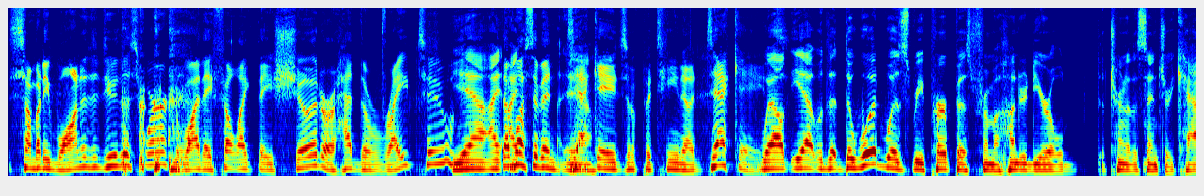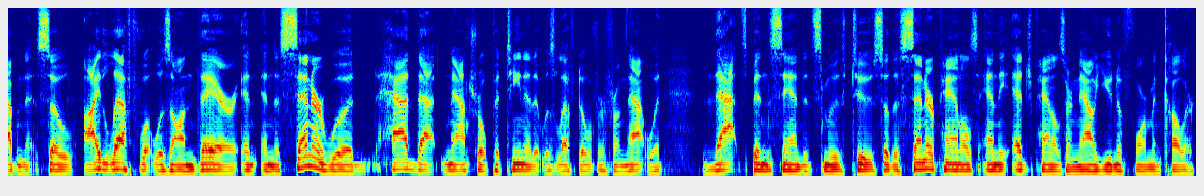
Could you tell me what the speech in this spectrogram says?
somebody wanted to do this work, or why they felt like they should, or had the right to. Yeah, I- that I- must have been yeah. decades of patina. Decades. Well, yeah, the, the wood was repurposed from a hundred year old a turn of the century cabinet. So I left what was on there, and, and the center wood had that natural patina that was left over from that wood. That's been sanded smooth too. So the center panels and the edge panels are now uniform in color,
